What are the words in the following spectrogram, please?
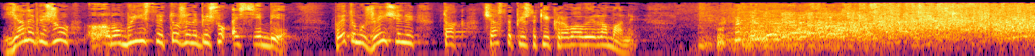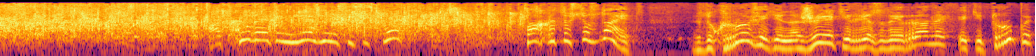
Я напишу об убийстве, тоже напишу о себе. Поэтому женщины так часто пишут такие кровавые романы. Откуда это нежное существо так это все знает? Эту кровь, эти ножи, эти резаные раны, эти трупы.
